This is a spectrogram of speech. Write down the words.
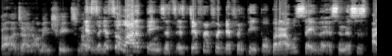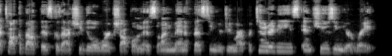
but I don't. I'm intrigued to know. It's it's a lot of things. It's it's different for different people. But I will say this, and this is I talk about this because I actually do a workshop on this on manifesting your dream opportunities and choosing your rate.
